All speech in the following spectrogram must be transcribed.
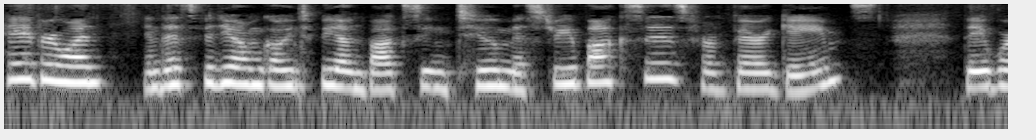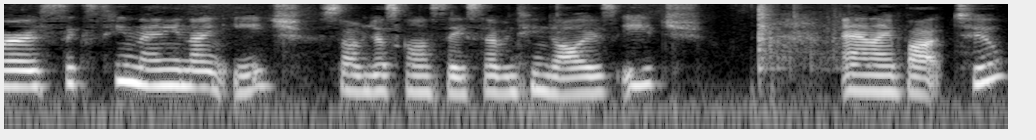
Hey everyone! In this video I'm going to be unboxing two mystery boxes from Fair Games. They were $16.99 each, so I'm just going to say $17 each. And I bought two.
